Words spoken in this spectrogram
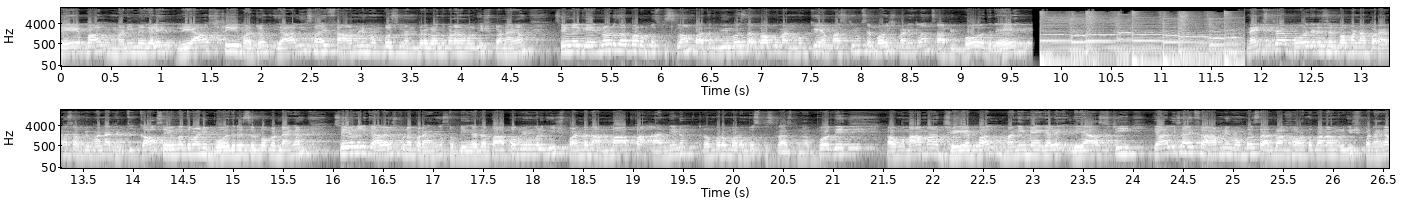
ஜெயபால் மணிமேகலை லியாஸ்ரீ மற்றும் யாலி சாய் ஃபேமிலி மெம்பர்ஸ் நண்பர்கள் வந்து பண்ண உங்களுக்கு விஷ் பண்ணாங்க. ஸோ இவங்களுக்கு என்னோட சார்பாக ரொம்ப ஸ்பெஷலாக பார்த்துட்டு விவோ சார்பாகவும் அண்ட் முக்கிய மஸ்டீம் சார்பாக விஷ் பண்ணிக்கலாம். சாப்பி போதே நெக்ஸ்ட்டாக போதிர செல்பம் பண்ண போகிறாங்க ஸோ அப்படி பண்ணால் ரித்திகா. ஸோ இவங்க மாதிரி போதிர செல்பம் பண்ணாங்க. ஸோ இவங்களுக்கு அலோஸ் பண்ண போகிறாங்க ஸோ அப்படிங்கிறத பாப்பா இவங்களுக்கு விஷ் பண்ணுறது அம்மா அப்பா அண்ணினும் ரொம்ப ரொம்ப ரொம்ப ஸ்பெஷலாக பண்ண போகுது. அவங்க மாமா ஜெயபால் மணிமேகலை லியாஸ்ரீ யாலிசாய் ஃபேமிலி மெம்பர்ஸ் சார்பாக வந்து பண்ண அவங்களுக்கு விஷ் பண்ணாங்க.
